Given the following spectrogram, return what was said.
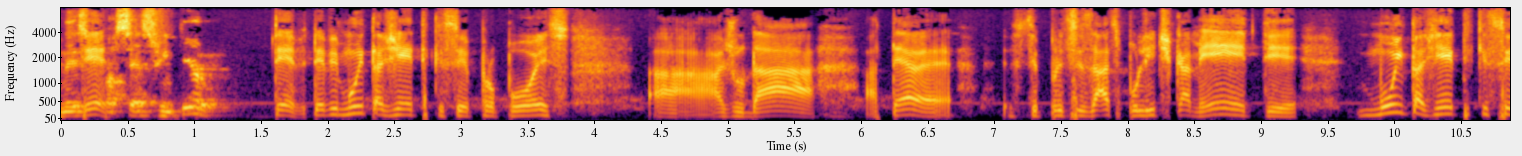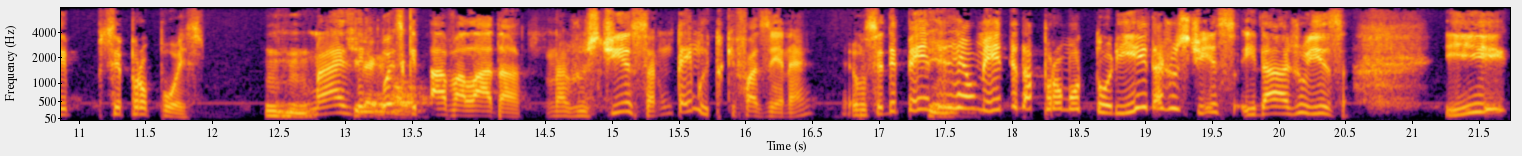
nesse processo inteiro? Teve, teve muita gente que se propôs a ajudar, até se precisasse politicamente, muita gente que se, se propôs. Uhum, Mas que depois legal. que estava lá da, na justiça, não tem muito o que fazer, né? Você depende Sim. realmente da promotoria e da justiça e da juíza. E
